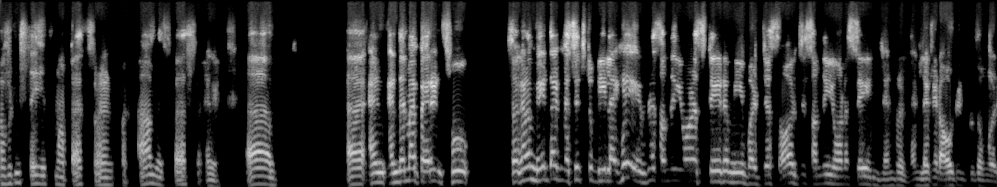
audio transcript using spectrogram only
I wouldn't say it's my best friend, but I'm his best friend. Anyway, um, uh, and and then my parents who so I kind of made that message to be like, hey, if there's something you want to say to me, but just or just something you want to say in general, and let it out into the world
